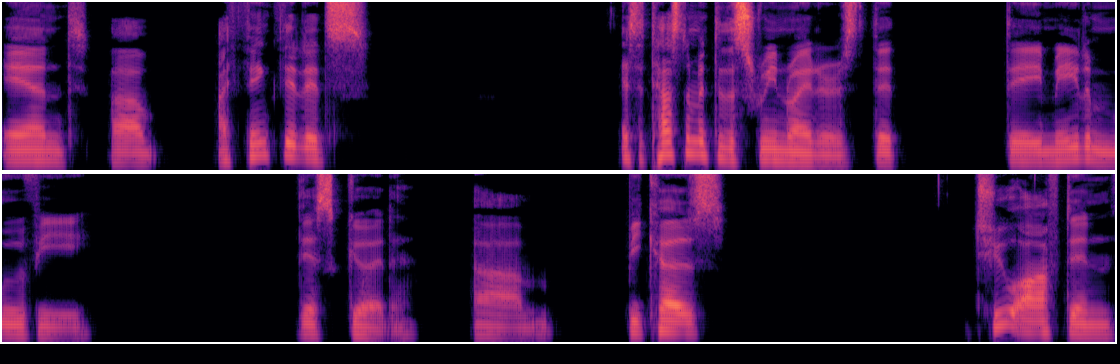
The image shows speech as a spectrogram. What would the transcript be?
And um, I think that it's it's a testament to the screenwriters that they made a movie this good. Um, because too often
